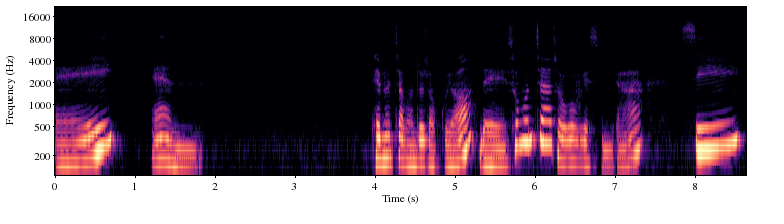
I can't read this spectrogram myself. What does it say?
A, N. 대문자 먼저 적고요. 네, 소문자 적어보겠습니다. C,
